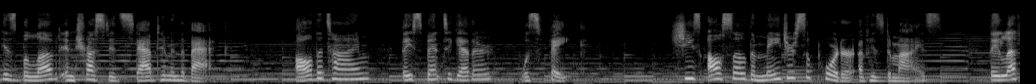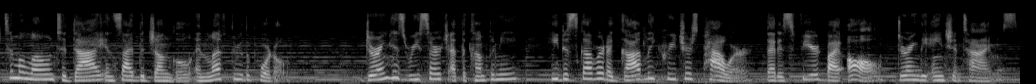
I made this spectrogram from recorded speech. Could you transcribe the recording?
His beloved and trusted stabbed him in the back. All the time they spent together was fake. She's also the major supporter of his demise. They left him alone to die inside the jungle and left through the portal. During his research at the company, he discovered a godly creature's power that is feared by all during the ancient times.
